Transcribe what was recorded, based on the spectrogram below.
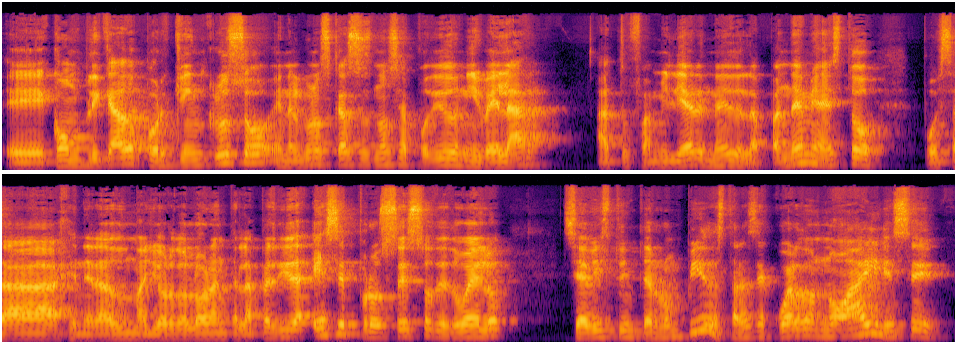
eh, complicado porque incluso en algunos casos no se ha podido nivelar a tu familiar en medio de la pandemia. Esto pues ha generado un mayor dolor ante la pérdida. Ese proceso de duelo se ha visto interrumpido, ¿estarás de acuerdo? No hay ese,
